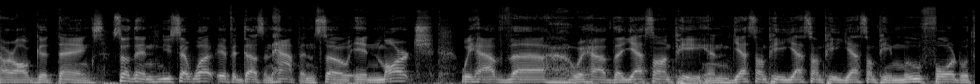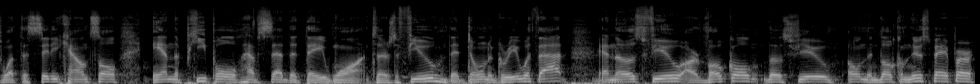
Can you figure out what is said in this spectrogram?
are all good things. So then you said, what if it doesn't happen? So in March we have the we have the yes on P and yes on P, yes on P, yes on P. Move forward with what the city council and the people have said that they want. There's a few that don't agree with that, and those few are vocal. Those few own the local newspaper,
